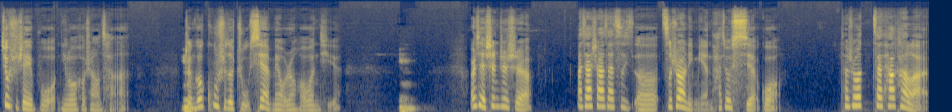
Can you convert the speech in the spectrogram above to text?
就是这一部《尼罗河上的惨案》，整个故事的主线没有任何问题。嗯，而且甚至是。阿加莎在自己的自传里面，他就写过，他说，在他看来，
